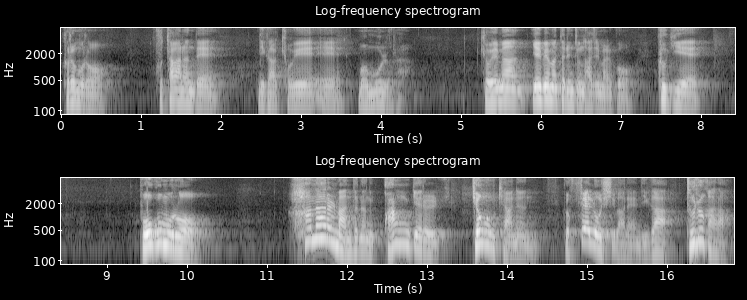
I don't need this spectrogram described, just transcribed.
그러므로 부탁하는데 네가 교회에 머물러라. 교회만 예배만 드린 정도 하지 말고 거기에 복음으로 하나를 만드는 관계를 경험케 하는 그 펠로십 안에 네가 들어가라.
